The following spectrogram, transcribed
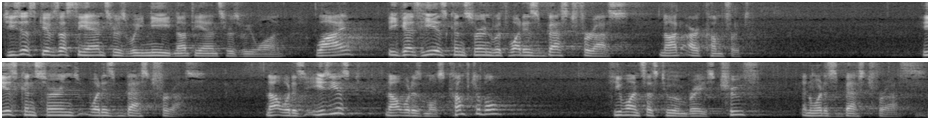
Jesus gives us the answers we need, not the answers we want. Why? Because he is concerned with what is best for us, not our comfort. He is concerned what is best for us, not what is easiest, not what is most comfortable. He wants us to embrace truth and what is best for us.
